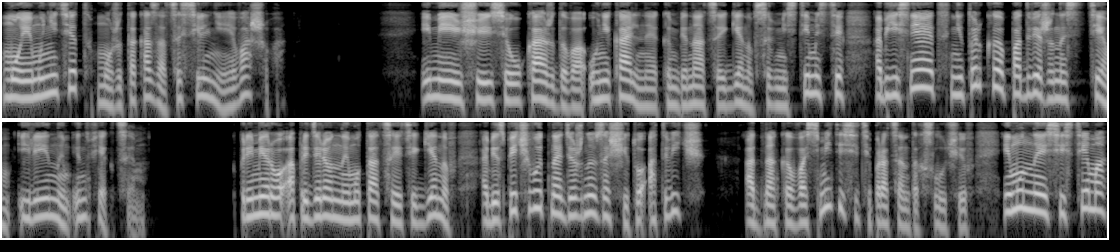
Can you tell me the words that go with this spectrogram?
мой иммунитет может оказаться сильнее вашего. Имеющаяся у каждого уникальная комбинация генов совместимости объясняет не только подверженность тем или иным инфекциям, примеру, определенные мутации этих генов обеспечивают надежную защиту от ВИЧ. Однако в 80% случаев иммунная система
